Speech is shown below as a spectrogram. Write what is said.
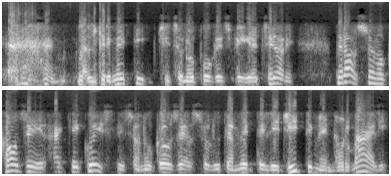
Eh, altrimenti ci sono poche spiegazioni, però sono cose, anche queste sono cose assolutamente legittime e normali,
